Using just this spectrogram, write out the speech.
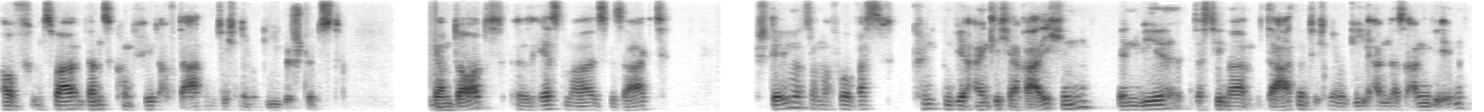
auf, und zwar ganz konkret auf Datentechnologie gestützt. Wir haben dort äh, erstmals gesagt, stellen wir uns doch mal vor, was könnten wir eigentlich erreichen, wenn wir das Thema Daten und Technologie anders angehen,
